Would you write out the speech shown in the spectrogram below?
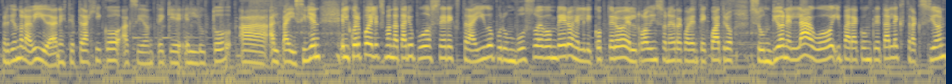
perdiendo la vida en este trágico accidente que enlutó al país. Si bien el cuerpo del exmandatario pudo ser extraído por un buzo de bomberos, el helicóptero, el Robinson R-44, se hundió en el lago y para concretar la extracción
